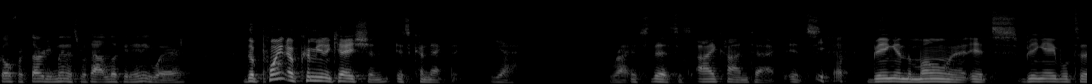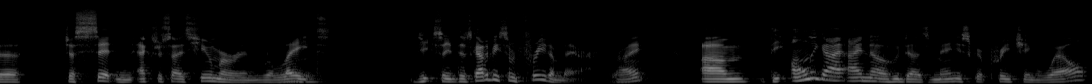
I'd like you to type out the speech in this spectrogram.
go for 30 minutes without looking anywhere. The point of communication is connecting. Yeah, right. It's this. It's eye contact. It's Yeah. being in the moment. It's being able to just sit and exercise humor and relate. You- So there's got to be some freedom there, right? Um, the only guy I know who does manuscript preaching well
